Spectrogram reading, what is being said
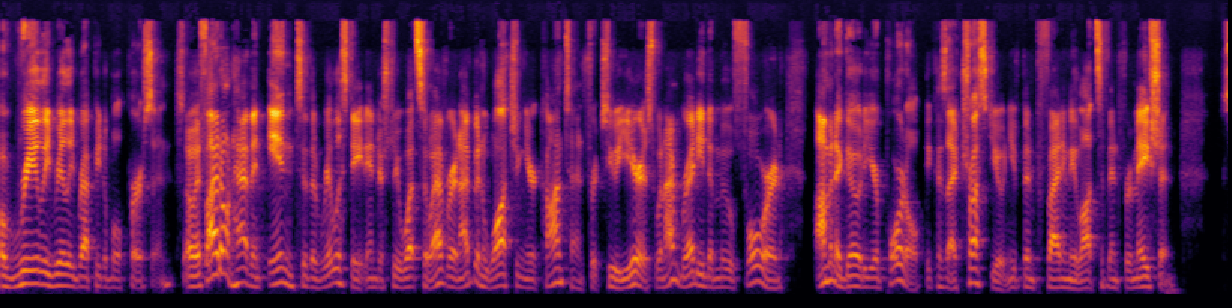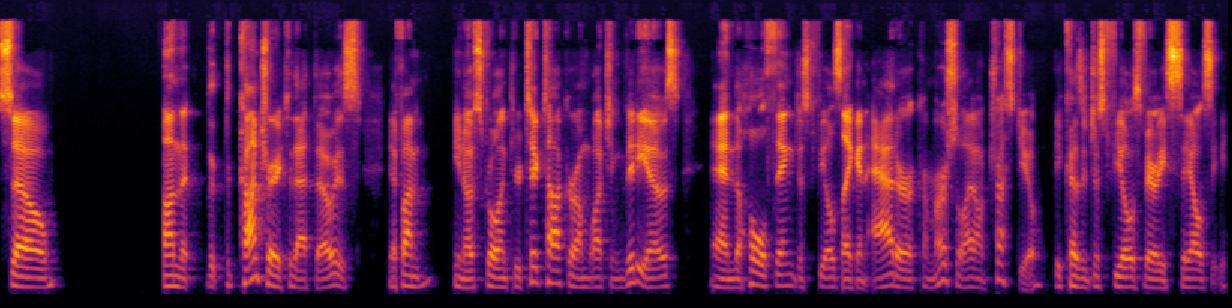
a really, really reputable person. So if I don't have an into the real estate industry whatsoever, and I've been watching your content for two years, when I'm ready to move forward, I'm going to go to your portal because I trust you and you've been providing me lots of information. So on the, the, the contrary to that though, is if I'm, you know, scrolling through TikTok or I'm watching videos and the whole thing just feels like an ad or a commercial, I don't trust you because it just feels very salesy.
